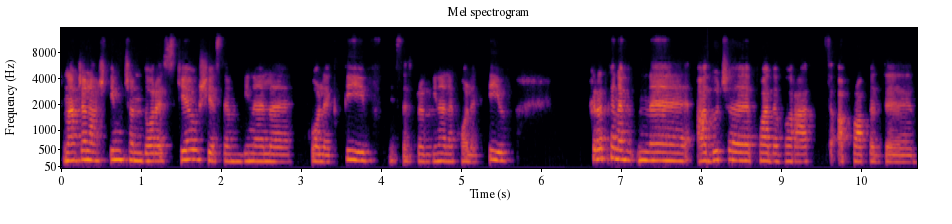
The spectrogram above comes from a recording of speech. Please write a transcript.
În același timp, ce-mi doresc eu și este în binele colectiv, este spre binele colectiv, cred că ne, ne aduce cu adevărat aproape de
